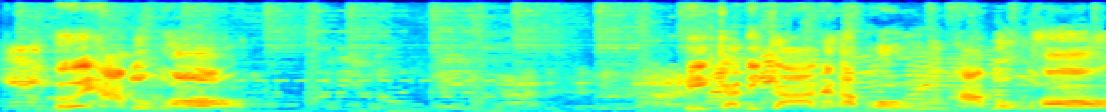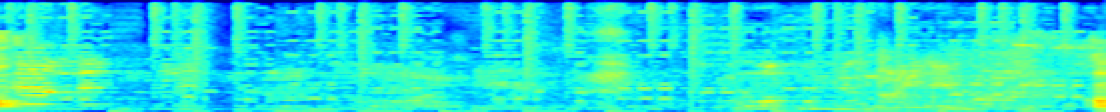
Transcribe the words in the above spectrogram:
แกงเฮ้ยห้ามลงท่อไม่ได้ลงเล่นงานติดกติกาผิดกติกานะครับผมห้ามลงท่อเล่นเล่นเล่นเพราะว่าคุณอยู่ไหนได้ไหมอ๋อ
